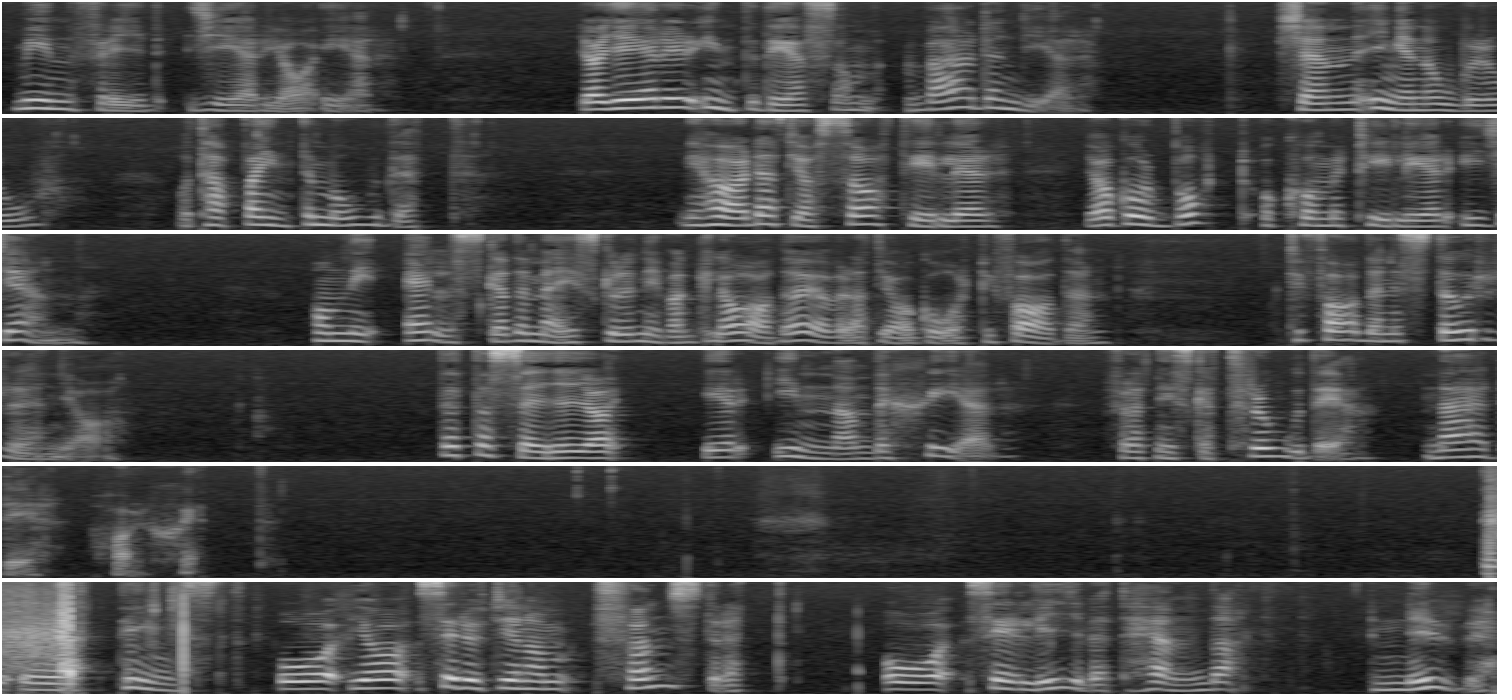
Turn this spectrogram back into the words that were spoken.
Min frid ger jag er. Jag ger er inte det som världen ger. Känn ingen oro och tappa inte modet. Ni hörde att jag sa till er, jag går bort och kommer till er igen. Om ni älskade mig skulle ni vara glada över att jag går till Fadern ty Fadern är större än jag. Detta säger jag er innan det sker, för att ni ska tro det när det har skett. Det är pingst och jag ser ut genom fönstret och ser livet hända nu.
